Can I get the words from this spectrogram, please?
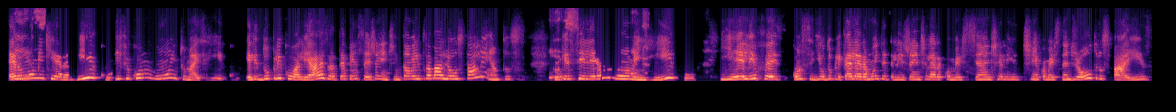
era Isso. um homem que era rico e ficou muito mais rico. Ele duplicou, aliás, eu até pensei, gente, então ele trabalhou os talentos. Porque se ele era um homem rico e ele fez, conseguiu duplicar, ele era muito inteligente, ele era comerciante, ele tinha comerciante de outros países,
